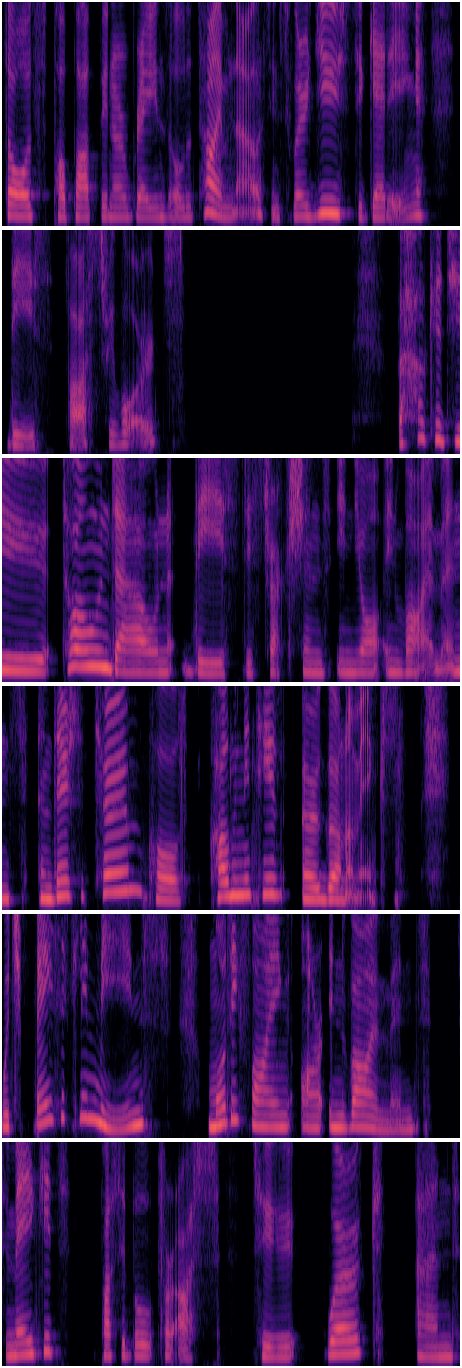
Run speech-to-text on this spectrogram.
thoughts pop up in our brains all the time now, since we're used to getting these fast rewards. But how could you tone down these distractions in your environment? And there's a term called cognitive ergonomics which basically means modifying our environment to make it possible for us to work and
